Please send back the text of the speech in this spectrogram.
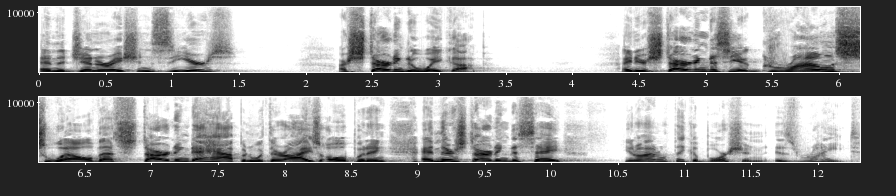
and the Generation Zers are starting to wake up. And you're starting to see a groundswell that's starting to happen with their eyes opening, and they're starting to say, you know, I don't think abortion is right.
